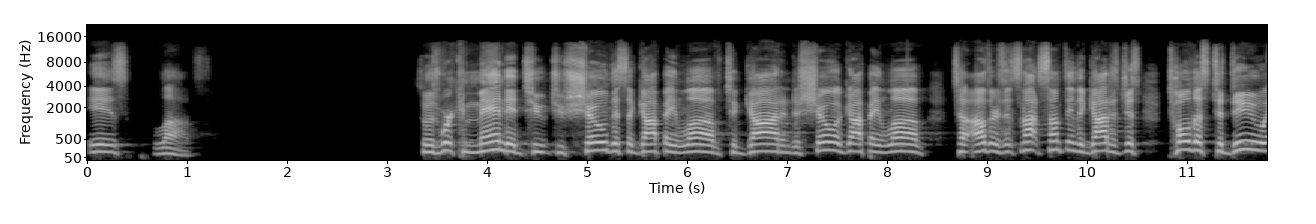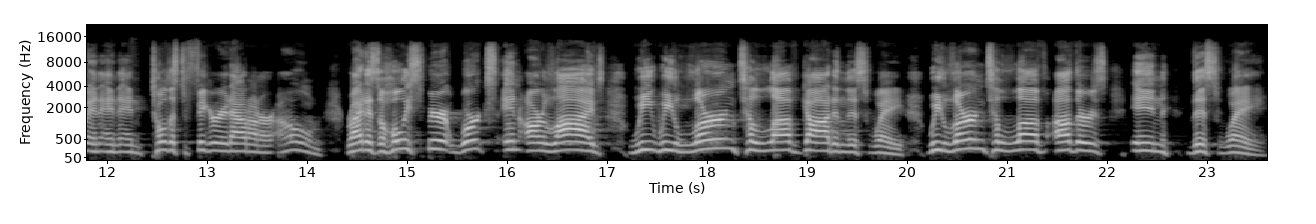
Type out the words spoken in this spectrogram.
is love. So, as we're commanded to, to show this agape love to God and to show agape love to others. It's not something that God has just told us to do and, and, and told us to figure it out on our own, right? As the Holy Spirit works in our lives, we, we learn to love God in this way. We learn to love others in this way,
